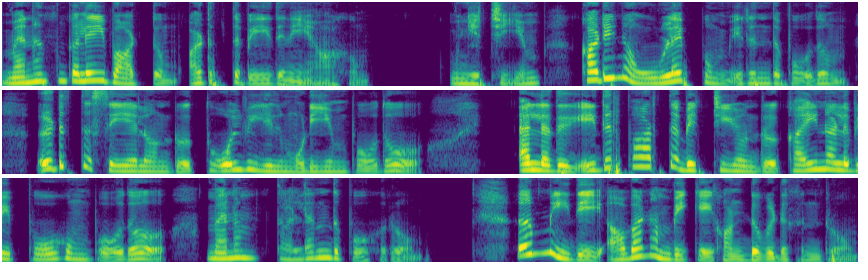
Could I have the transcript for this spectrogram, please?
மனங்களை வாட்டும் அடுத்த வேதனையாகும். முயற்சியும் கடின உழைப்பும் இருந்தபோதும் எடுத்த செயலொன்று தோல்வியில் முடியும் போதோ அல்லது எதிர்பார்த்த வெற்றியொன்று கை நழுவி போகும் போதோ மனம் தளர்ந்து போகிறோம். எம்மீதே அவநம்பிக்கை கொண்டு விடுகின்றோம்.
